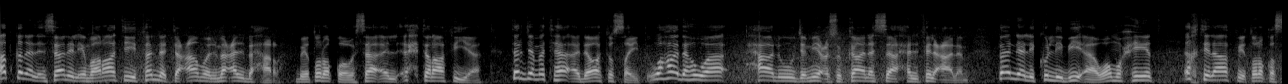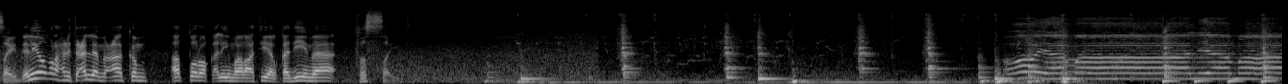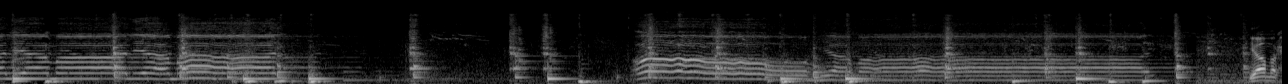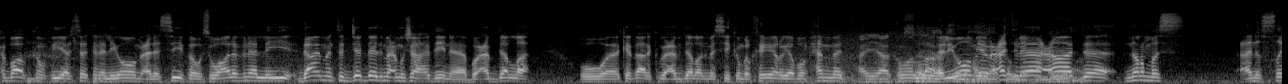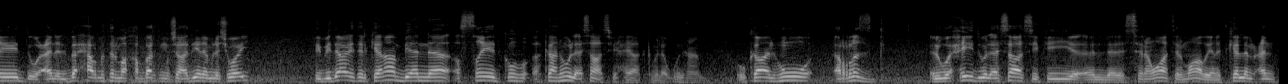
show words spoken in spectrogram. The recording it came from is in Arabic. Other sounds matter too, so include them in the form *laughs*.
أتقن الإنسان الإماراتي فن التعامل مع البحر بطرق ووسائل احترافية ترجمتها أدوات الصيد وهذا هو حال جميع سكان الساحل في العالم فإن لكل بيئة ومحيط اختلاف في طرق الصيد. اليوم راح نتعلم معاكم الطرق الإماراتية القديمة في الصيد. يا مرحبا بكم في جلستنا اليوم على السيفة وسوالفنا اللي دائما تتجدد مع مشاهدينا. أبو عبد الله وكذلك أبو عبد الله نمسيكم بالخير ويا أبو محمد. حياكم الله. اليوم جمعتنا. عاد نرمس عن الصيد وعن البحر مثل ما خبرت مشاهدينا من شوي. في بداية الكلام بأن الصيد كان هو الأساس في حياتكم الأول. نعم. وكان هو الرزق الوحيد والأساسي في السنوات الماضية. نتكلم عن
